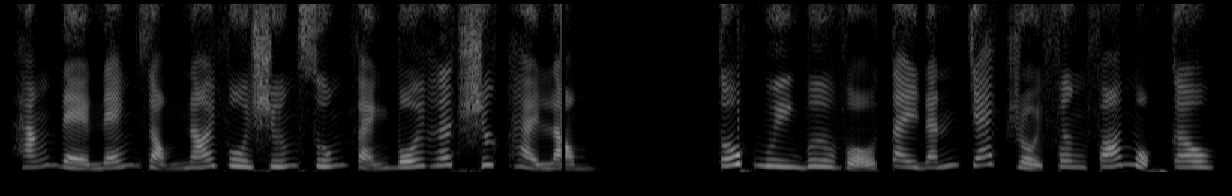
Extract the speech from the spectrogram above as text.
hắn đè nén giọng nói vui sướng xuống vãn bối hết sức hài lòng. Tốt Nguyên bưa vỗ tay đánh chát rồi phân phó một câu.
